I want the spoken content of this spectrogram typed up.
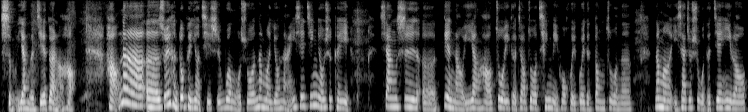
什么样的阶段了哈。好，那呃，所以很多朋友其实问我说，那么有哪一些精油是可以？像是呃电脑一样哈，做一个叫做清理或回归的动作呢。那么以下就是我的建议喽。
